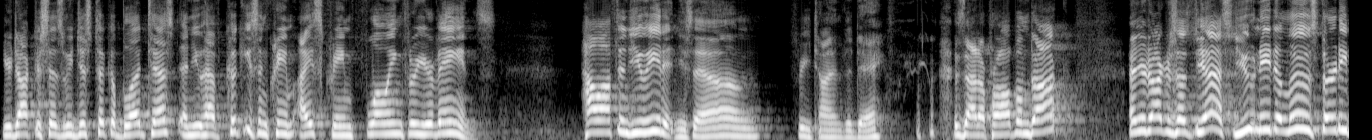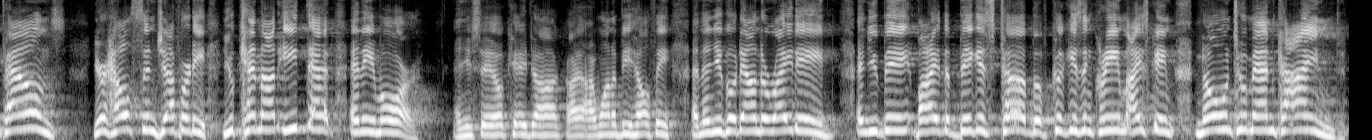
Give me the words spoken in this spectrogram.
Your doctor says, We just took a blood test and you have cookies and cream ice cream flowing through your veins. How often do you eat it? And you say, oh, three times a day. Is that a problem, doc? And your doctor says, Yes, you need to lose 30 pounds. Your health's in jeopardy. You cannot eat that anymore. And you say, Okay, doc, I, I want to be healthy. And then you go down to Rite Aid and you buy the biggest tub of cookies and cream ice cream known to mankind.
